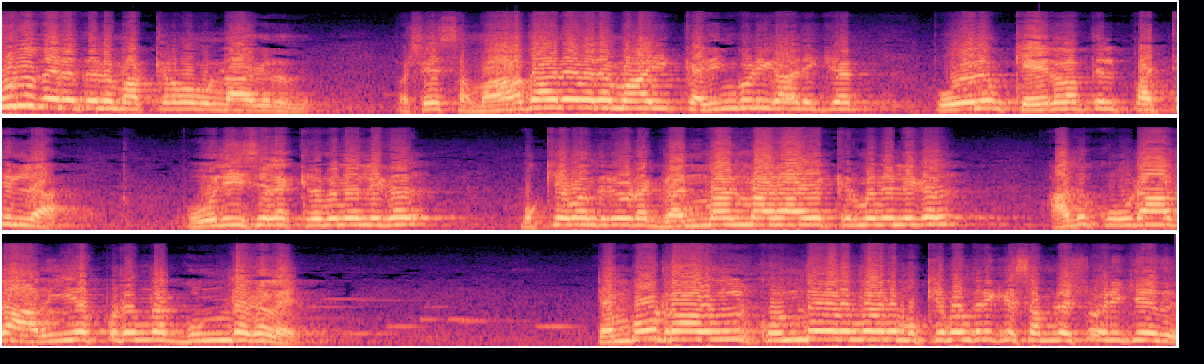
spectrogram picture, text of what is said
ഒരു തരത്തിലും അക്രമം ഉണ്ടാകരുത്. പക്ഷേ സമാധാനപരമായി കരിങ്കൊടി കാണിക്കാൻ പോലും കേരളത്തിൽ പറ്റില്ല. പോലീസിലെ ക്രിമിനലുകൾ മുഖ്യമന്ത്രിയുടെ ഗൺമാന്മാരായ ക്രിമിനലുകൾ അതുകൂടാതെ അറിയപ്പെടുന്ന ഗുണ്ടകളെ. ടെമ്പോ ട്രാവലിൽ കൊണ്ടുവരുന്നതാണ് മുഖ്യമന്ത്രിക്ക് സംരക്ഷണം ഒരുക്കിയത്.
